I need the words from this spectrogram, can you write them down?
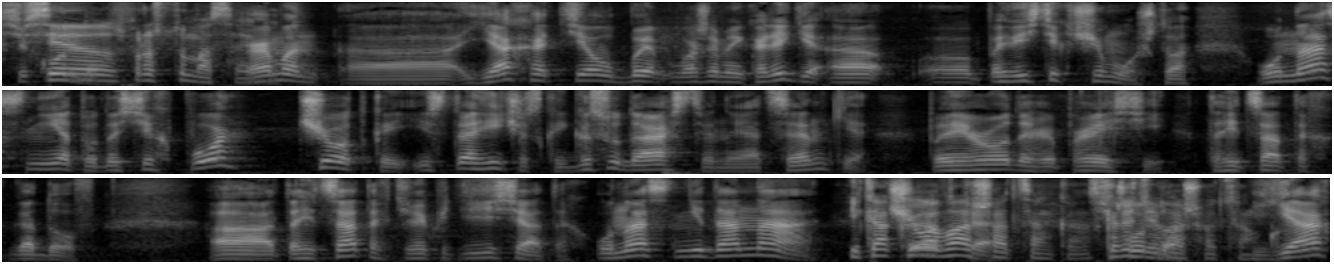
секунду. все просто с ума сойдут. Роман, а, я хотел бы, уважаемые коллеги, а, повести к чему? Что у нас нету до сих пор четкой исторической государственной оценки природы репрессий 30-х годов. 30-х-50-х. А, У нас не дана И как четко... ваша оценка? Скажите Секунду. вашу оценку. Я,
